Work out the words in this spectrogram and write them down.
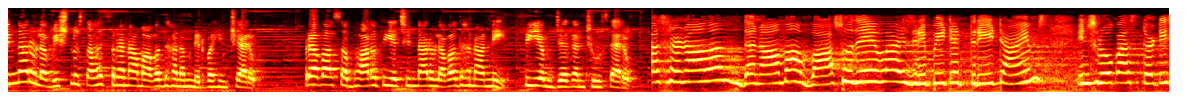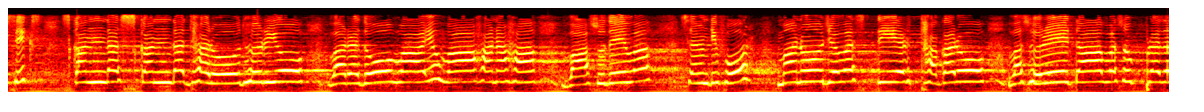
చిన్నారుల విష్ణు సహస్రనామ అవధానం నిర్వహించారు. ప్రవాస భారతీయ చిన్నారుల అవధనాన్ని సీఎం జగన్ చూశారు. Sahasranamam the Vasudeva is repeated three times in slokas thirty six స్కంద స్కంద ధరోధుర్యో వరదో వాయు వాసుదేవ సెవెంటీ ఫోర్ మనోజవస్తీర్థకరో వసురేత వసుప్రద.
